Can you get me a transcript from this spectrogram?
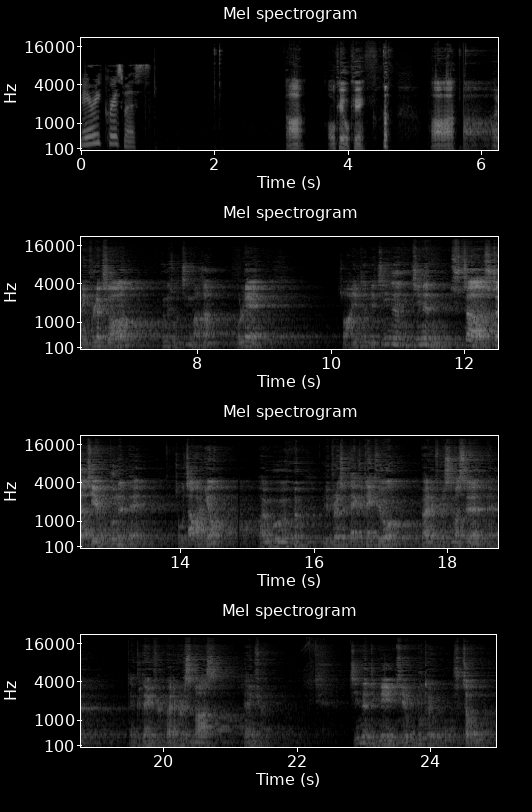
Merry Christmas. 아 오케이 오케이. 아, 아, 아 리플렉션. 근데 저거 찐 맞아? 원래 저 아닐 텐데 찐은 찐은 숫자 숫자 뒤에 5분인데? 저거 짭 아니요? 아이고 리플렉션 땡큐 땡큐 메리 크리스마스 네. 땡큐 땡큐 메리 크리스마스 땡큐 찐은 닉네임 뒤에 5부터요. 5 숫자 5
